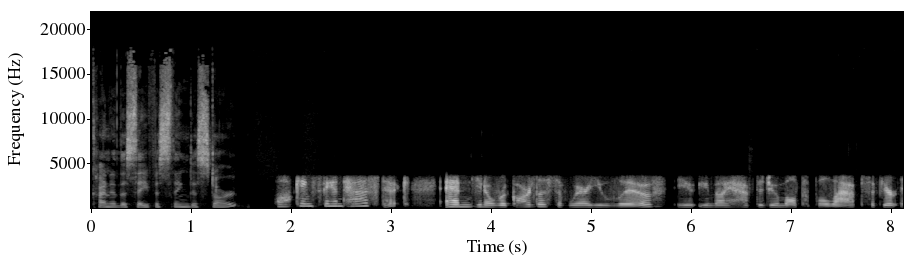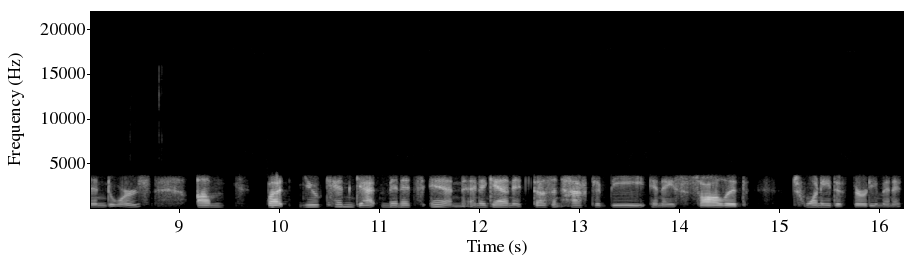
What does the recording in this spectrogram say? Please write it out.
kind of the safest thing to start? Walking's fantastic, and you know regardless of where you live, you you might have to do multiple laps if you're indoors. Um, but you can get minutes in. And again, it doesn't have to be in a solid 20 to 30 minute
